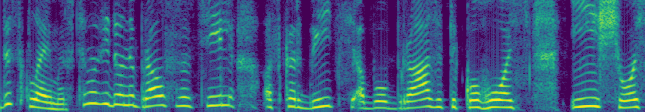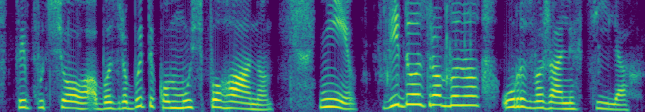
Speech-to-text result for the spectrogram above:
Дисклеймер. В цьому відео не бралося за ціль оскарбіть або образити когось і щось типу цього, або зробити комусь погано. Ні, відео зроблено у розважальних цілях.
